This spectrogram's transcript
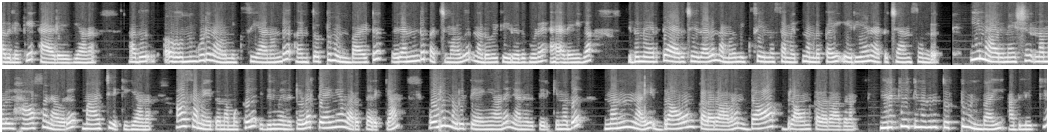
അതിലേക്ക് ആഡ് ചെയ്യുകയാണ്. അത് ഒന്നും കൂടി നമ്മൾ മിക്സ് ചെയ്യാനുണ്ട്. അതിന് തൊട്ട് മുൻപായിട്ട് രണ്ട് പച്ചമുളക് നടുവ് കീറിയത് കൂടെ ആഡ് ചെയ്യുക. ഇത് നേരത്തെ ആഡ് ചെയ്താലും നമ്മൾ മിക്സ് ചെയ്യുന്ന സമയത്ത് നമ്മുടെ കൈ എരിയാനായിട്ട് ചാൻസ് ഉണ്ട്. ഈ മാരിനേഷൻ നമ്മൾ ഒരു ഹാഫ് ആൻ അവർ മാറ്റി വെക്കുകയാണ്. ആ സമയത്ത് നമുക്ക് ഇതിനു വേണ്ടിയിട്ടുള്ള തേങ്ങ വറുത്തരയ്ക്കാം. ഒരു മുറി തേങ്ങയാണ് ഞാൻ എടുത്തിരിക്കുന്നത്. നന്നായി ബ്രൗൺ കളർ ആവണം ഡാർക്ക് ബ്രൗൺ കളർ ആകണം. ഇറക്കി വെക്കുന്നതിന് തൊട്ട് മുൻപായി അതിലേക്ക്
